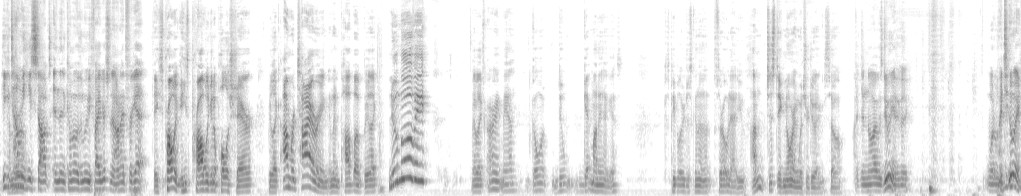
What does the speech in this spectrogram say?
He can tell me he stopped and then come out with a movie five years from now, and I'd forget. He's probably he's probably gonna pull a Cher, be like, I'm retiring, and then pop up, be like, new movie. They're like, all right, man, go do get money, I guess, because people are just gonna throw it at you. I'm just ignoring what you're doing, so I didn't know I was doing anything. What am I doing?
